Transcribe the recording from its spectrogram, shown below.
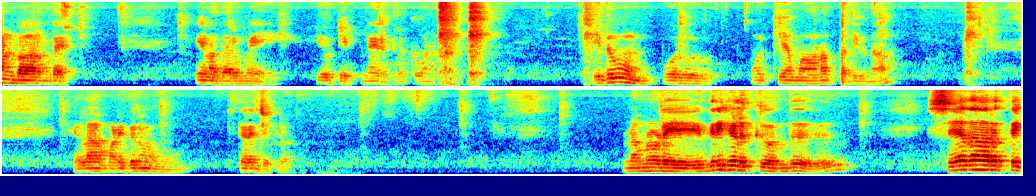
அன்பார்ந்த இனதருமை யூடியூப் நேர்களுக்கு வணக்கம். இதுவும் ஒரு முக்கியமான பதிவு தான் எல்லா மனிதரும் தெரிஞ்சுக்கணும். நம்மளுடைய எதிரிகளுக்கு வந்து சேதாரத்தை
